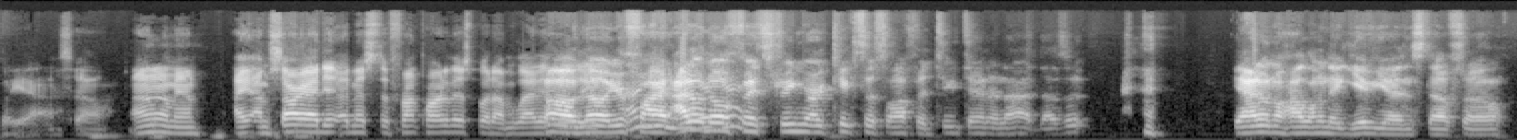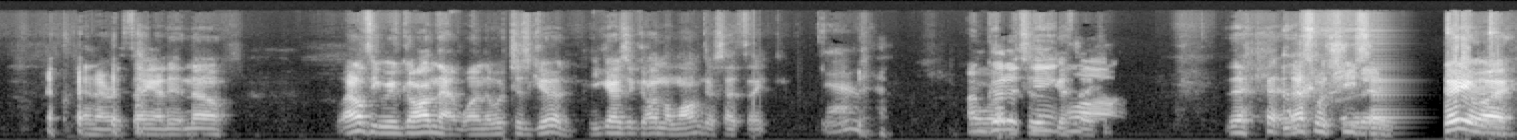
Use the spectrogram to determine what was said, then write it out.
but yeah so i don't know man I, i'm sorry i did i missed the front part of this but i'm glad Oh really- no, you're Oh, fine. I don't you're know if good. it's StreamYard kicks us off at 210 or not, does it? yeah, I don't know how long they give you and stuff, so and everything. I didn't know. I don't think we've gone that one, which is good. You guys have gone the longest, I think. Yeah. I'm Well, good at this is a being good thing. long. That's what she said. Anyway,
